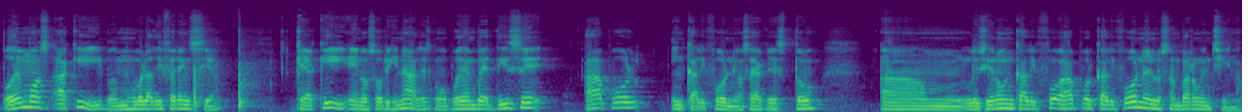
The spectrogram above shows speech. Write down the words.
Podemos aquí, podemos ver la diferencia. Que aquí en los originales, como pueden ver, dice Apple en California. O sea que esto lo hicieron en California, Apple California y lo ensamblaron en China.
